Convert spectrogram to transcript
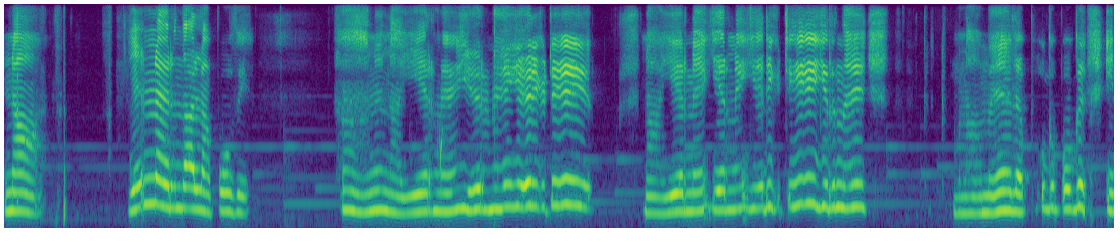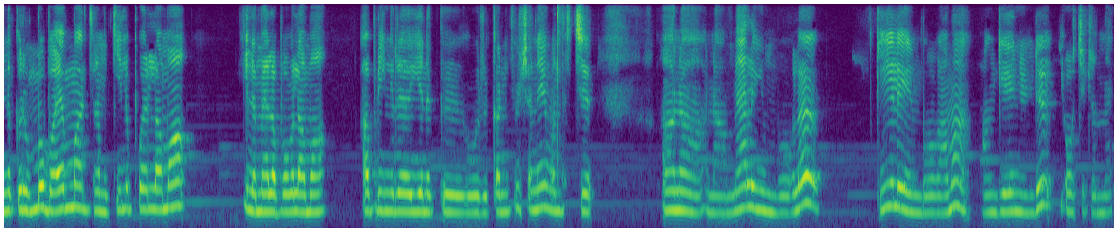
நான் என்ன இருந்தாலும் நான் போவேன். நான் ஏறினேன் ஏறினேன் ஏறிக்கிட்டே நான் ஏறினேன் ஏறினேன் ஏறிக்கிட்டே இருந்தேன். நான் மேலே போக போக எனக்கு ரொம்ப பயமாக இருந்துச்சு. நம்ம கீழே போயிடலாமா? இல்லை மேலே போகலாமா? அப்படிங்கிற எனக்கு ஒரு கன்ஃபியூஷனே வந்துச்சு. ஆனால் நான் மேலேயும் போகலை கீழேயும் போகாமல் அங்கேயே நின்று யோசிச்சுட்டு இருந்தேன்.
